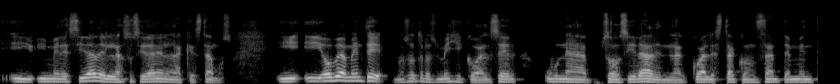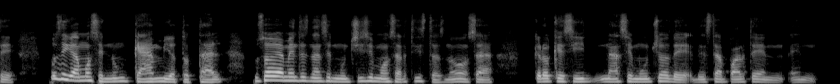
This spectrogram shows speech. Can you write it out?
y, merecida de la sociedad en la que estamos. Y, obviamente nosotros, México, al ser una sociedad en la cual está constantemente, pues digamos, en un cambio total, pues obviamente nacen muchísimos artistas, ¿no? O sea, creo que sí nace mucho de, esta parte en,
